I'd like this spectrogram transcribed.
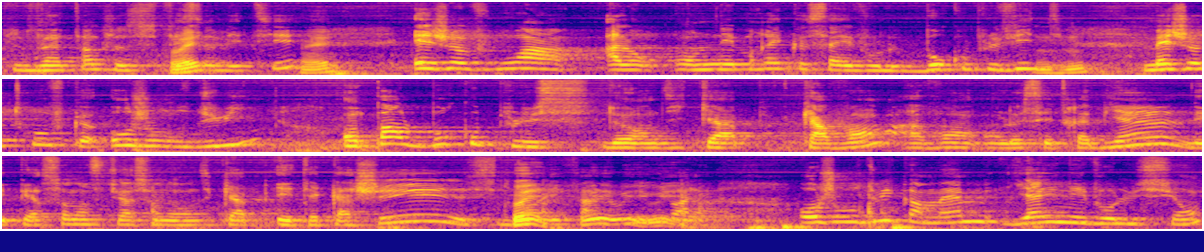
plus de 20 ans que je suis fait ce métier. Et je vois, alors on aimerait que ça évolue beaucoup plus vite, mhm. mais je trouve qu'aujourd'hui, on parle beaucoup plus de handicap qu'avant. Avant, on le sait très bien, les personnes en situation de handicap étaient cachées. Oui, oui, oui, Aujourd'hui, quand même, il y a une évolution.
